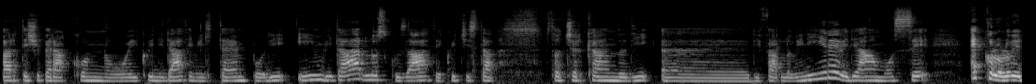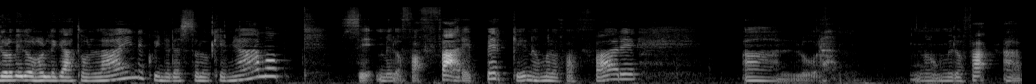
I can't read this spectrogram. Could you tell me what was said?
parteciperà con noi, quindi datemi il tempo di invitarlo, scusate, qui ci sta, sto cercando di, eh, di farlo venire, vediamo se, eccolo, lo vedo, lo vedo collegato online, quindi adesso lo chiamiamo, se me lo fa fare, perché non me lo fa fare? Allora, non me lo fa. Uh,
